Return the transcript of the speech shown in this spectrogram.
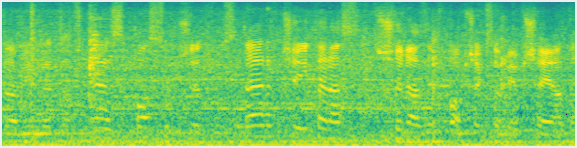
zrobimy to w ten sposób, że tu starczy i teraz trzy razy w poprzek sobie przejadę.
